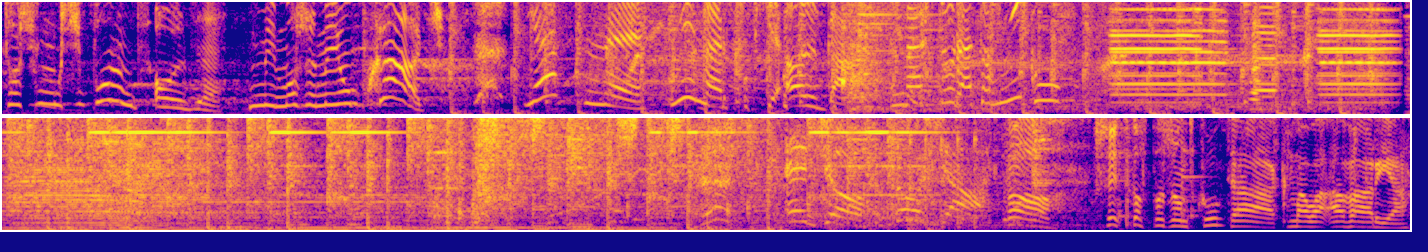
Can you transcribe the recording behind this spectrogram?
Ktoś musi pomóc Oldze. My możemy ją pchać. Jasne! Nie martw się, Olga. Masz tu ratowników. Edzio! Zosia! O, wszystko w porządku? Tak, mała awaria.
